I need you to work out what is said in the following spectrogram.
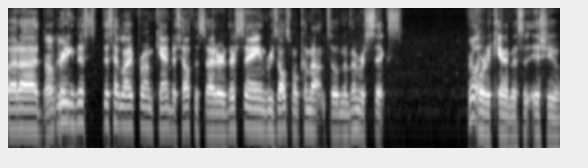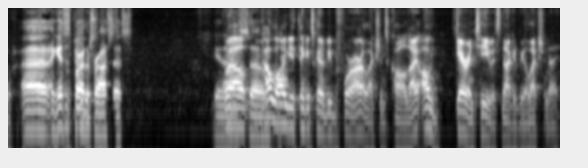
But uh, Okay. reading this this headline from Cannabis Health Insider, they're saying results won't come out until November sixth Really? for the cannabis issue. Uh, I guess it's part of the process. You know, well, so how long do you think it's going to be before our election's called? I, I'll guarantee you it's not going to be election night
